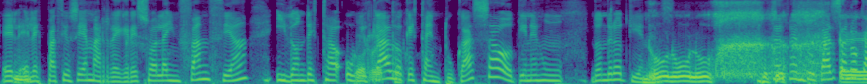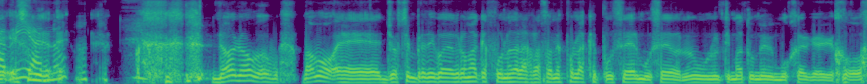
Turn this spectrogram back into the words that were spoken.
El, Mm. el espacio se llama Regreso a la Infancia. ¿Y dónde está ubicado? ¿Que está en tu casa o tienes un... ¿Dónde lo tienes? No, no, no. en tu casa no Eh, es cabría, un- ¿no? No, no, vamos, eh, yo siempre digo de broma que fue una de las razones por las que puse el museo, ¿no? Un ultimátum de mi mujer que dijo,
